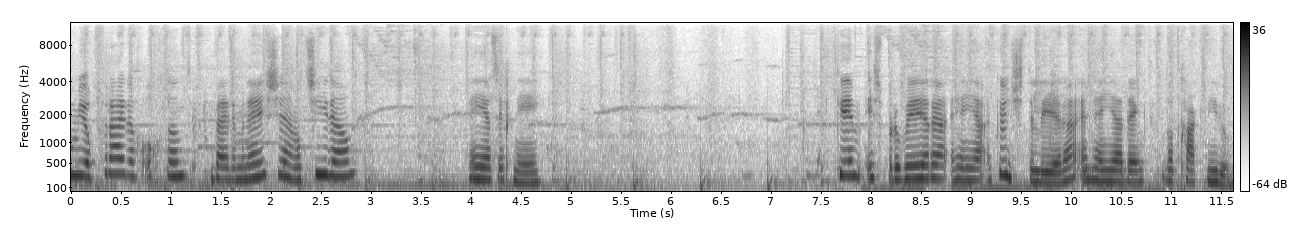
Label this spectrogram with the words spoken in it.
kom je op vrijdagochtend bij de manege en wat zie je dan? Henja zegt nee. Kim is proberen Henja een kunstje te leren en Henja denkt dat ga ik niet doen.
